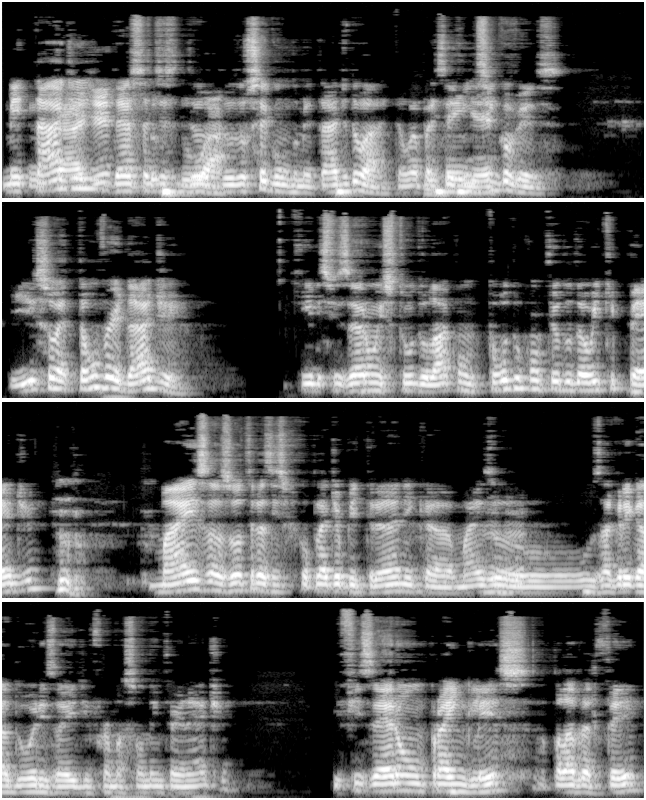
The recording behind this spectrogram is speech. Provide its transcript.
metade, Metade dessa do- do do- do segundo, metade do a. Então vai aparecer Entendi. 25 vezes. E isso é tão verdade que eles fizeram um estudo lá com todo o conteúdo da Wikipédia, mais as outras enciclopédia britânica, mais o- os agregadores aí de informação da internet, e fizeram para inglês a palavra the,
